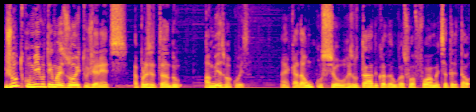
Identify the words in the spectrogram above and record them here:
junto comigo tem mais oito gerentes apresentando a mesma coisa. Né? Cada um com o seu resultado, cada um com a sua forma, etc e tal.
